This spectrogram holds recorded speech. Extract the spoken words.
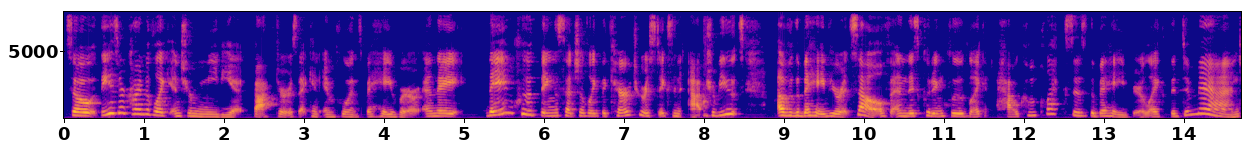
So these are kind of like intermediate factors that can influence behavior and they they include things such as like the characteristics and attributes of the behavior itself and this could include like how complex is the behavior like the demand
